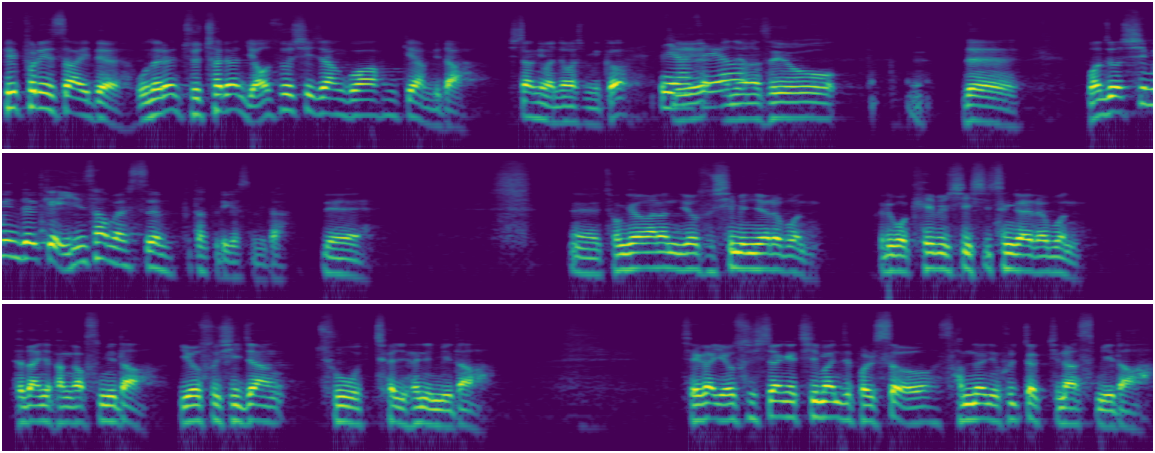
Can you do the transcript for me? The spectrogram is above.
피플 인사이드 오늘은 주철현 여수시장과 함께합니다. 시장님 안녕하십니까? 안녕하세요. 네, 안녕하세요. 네, 먼저 시민들께 인사 말씀 부탁드리겠습니다. 네. 네, 존경하는 여수 시민 여러분, 그리고 KBC 시청자 여러분, 대단히 반갑습니다. 여수시장 주철현입니다. 제가 여수시장에 취임한 지 벌써 3년이 훌쩍 지났습니다.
